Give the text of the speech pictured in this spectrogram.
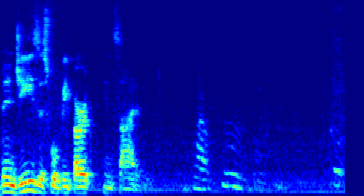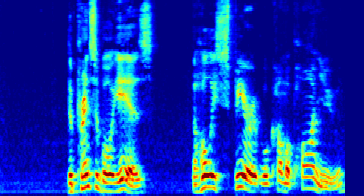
then Jesus will be birthed inside of you. The principle is the Holy Spirit will come upon you,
